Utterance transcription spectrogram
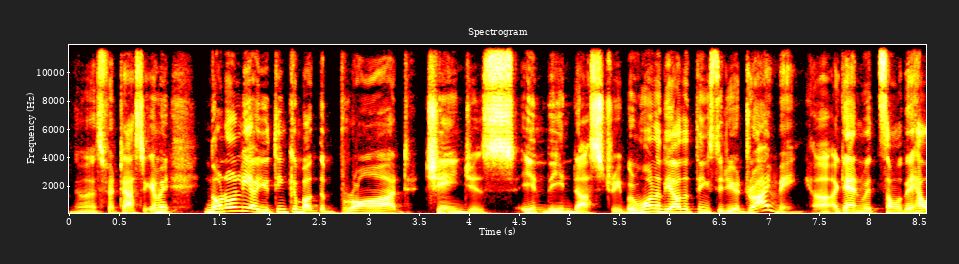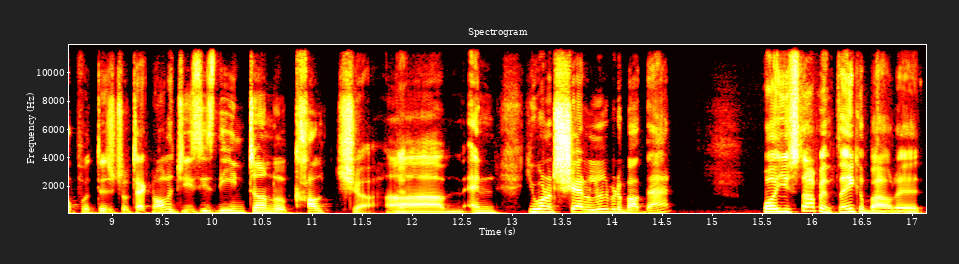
No, that's fantastic. I mean, not only are you thinking about the broad changes in the industry, but one of the other things that you're driving, uh, again, with some of the help with digital technologies, is the internal culture. Um, yeah. And you want to share a little bit about that? Well, you stop and think about it.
